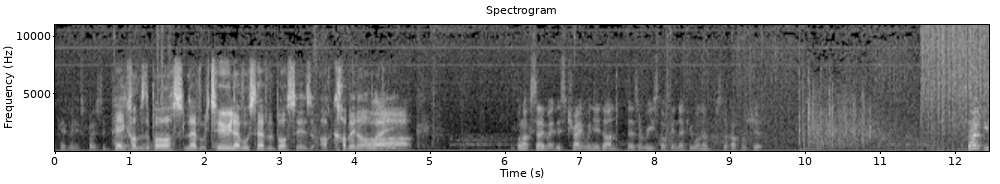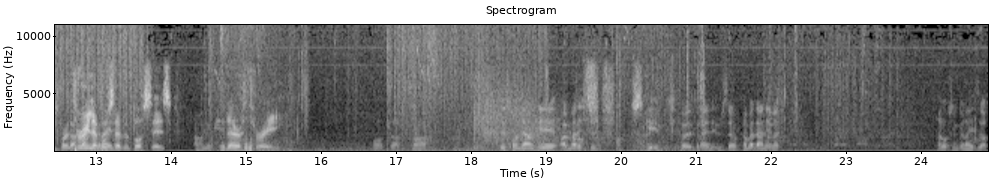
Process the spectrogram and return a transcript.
It gave me an explosive. Here comes the boss. Level two, level seven bosses are coming our way. Fuck. Well, like I say, mate, this train when you're done, there's a restock in there if you want to stock up on shit. Don't you throw that Three fucking level grenade. seven bosses. Oh, you're kidding. There are three. What the fuck? This one down here, I managed to Oh, for fuck's get him to throw his grenade at himself. Come back down here, mate. I'll lob some grenades up.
